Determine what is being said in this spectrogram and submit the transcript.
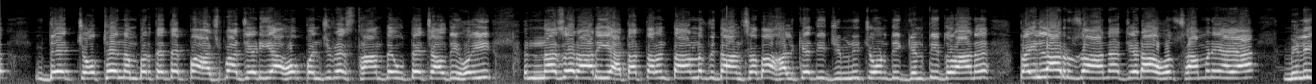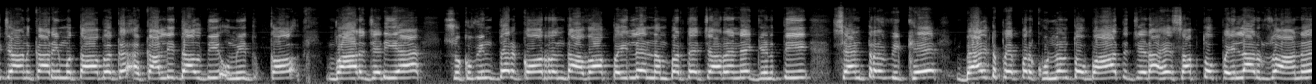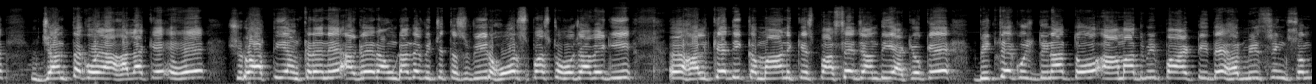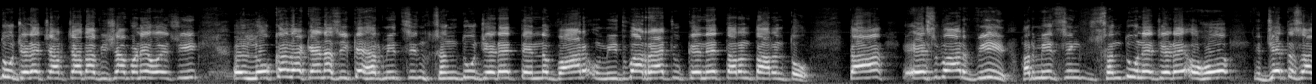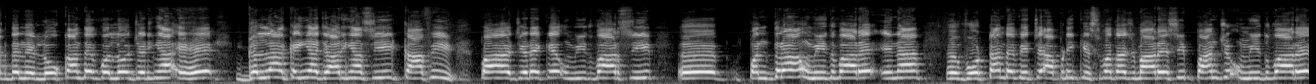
ਦੇ ਚੌਥੇ ਨੰਬਰ ਤੇ ਤੇ ਭਾਜਪਾ ਜਿਹੜੀ ਆ, ਉਹ ਪੰਜਵੇਂ ਸਥਾਨ ਦੇ ਉੱਤੇ ਚੱਲਦੀ ਹੋਈ ਨਜ਼ਰ ਆ ਰਹੀ ਹੈ ਤਾਂ ਤਰਨਤਾਰਨ ਵਿਧਾਨ ਸਭਾ ਹਲਕੇ ਦੀ ਜਿਮਨੀ ਚੋਣ ਦੀ ਗਿਣਤੀ ਦੌਰਾਨ ਪਹਿਲਾ ਰੁਝਾਨ ਹੈ ਜਿਹੜਾ ਉਹ ਸਾਹਮਣੇ ਆਇਆ। ਮਿਲੀ ਜਾਣਕਾਰੀ ਮੁਤਾਬਕ ਅਕਾਲੀ ਦਲ ਦੀ ਉਮੀਦਵਾਰ ਜਿਹੜੀ ਹੈ ਸੁਖਵਿੰਦਰ ਕੌਰ ਰੰਧਾਵਾ ਪਹਿਲੇ ਨੰਬਰ ਤੇ ਚੱਲ ਰਹੇ ਨੇ। ਗਿਣਤੀ ਸੈਂਟਰ ਵਿਖੇ ਬੈਲਟ ਪੇਪਰ ਖੁੱਲਣ ਤੋਂ ਬਾਅਦ ਜਿਹੜਾ ਇਹ ਸਭ ਤੋਂ ਪਹਿਲਾ ਰੁਝਾਨ ਜਨਤਕ ਹੋਇਆ। ਹਾਲਾਂਕਿ ਇਹ ਸ਼ੁਰੂਆਤੀ ਅੰਕੜੇ ਨੇ ਅਗਲੇ ਰਾਊਂਡਾਂ ਦੇ ਵਿੱਚ ਤਸਵੀਰ ਹੋਰ ਸਪਸ਼ਟ ਹੋ ਜਾਵੇਗੀ। ਹਲਕੇ ਦੀ ਕਮਾਨ ਕਿਸ ਪਾਸੇ ਜਾਂਦੀ ਹੈ? ਕਿਉਂਕਿ ਬੀਤੇ ਕੁਝ ਦਿਨਾਂ ਤੋਂ ਆਮ ਆਦਮੀ ਪਾਰਟੀ ਦੇ ਹਰਮੀਤ ਸਿੰਘ ਸੰਧੂ, ਜਿਹੜੇ ਚਰਚਾ ਦਾ ਵਿਸ਼ਾ ਬਣੇ ਹੋਏ ਸੀ ਲੋਕਾਂ ਦਾ ਕਹਿਣਾ ਸੀ ਕਿ ਹਰਮੀਤ ਸਿੰਘ ਸੰਧੂ ਜਿਹੜੇ ਤਿੰਨ ਵਾਰ ਉਮੀਦਵਾਰ ਰਹਿ ਚੁੱਕੇ ਨੇ ਤਰਨ ਤਾਰਨ ਤੋਂ। ਤਾਂ ਇਸ ਵਾਰ ਵੀ ਹਰਮੀਤ ਸਿੰਘ ਸੰਧੂ ਨੇ ਜਿਹੜੇ ਉਹ ਜਿੱਤ ਸਕਦੇ ਨੇ ਲੋਕਾਂ ਦੇ ਵੱਲੋਂ ਜਿਹੜੀਆਂ ਇਹ ਗੱਲਾਂ ਕਹੀਆਂ ਜਾ ਰਹੀਆਂ ਸੀ ਕਾਫੀ ਜਿਹੜੇ ਕਿ ਉਮੀਦਵਾਰ ਸੀ ਅ, 15 ਉਮੀਦਵਾਰ ਇਹਨਾਂ ਵੋਟਾਂ ਦੇ ਵਿੱਚ ਆਪਣੀ ਕਿਸਮਤ ਅਜਮਾ ਰਹੇ ਸੀ ਪੰਜ ਉਮੀਦਵਾਰ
